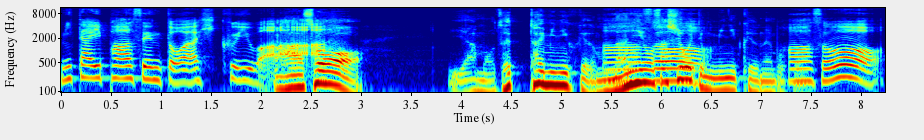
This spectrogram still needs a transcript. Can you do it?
見たいパーセントは低いわ。ああ、そう。いや、もう絶対見に行くけど、もう何を差し置いても見に行くけどね、僕はああ、。そう。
